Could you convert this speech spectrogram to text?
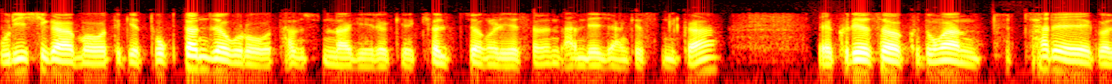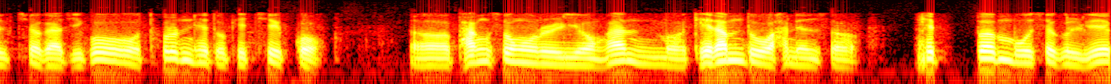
우리 시가 뭐 어떻게 독단적으로 단순하게 이렇게 결정을 해서는 안 되지 않겠습니까? 예, 그래서 그동안 두 차례에 걸쳐 가지고 토론회도 개최했고 어, 방송을 이용한 뭐 대담도 하면서 해법 모색을 위해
